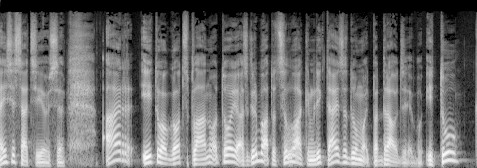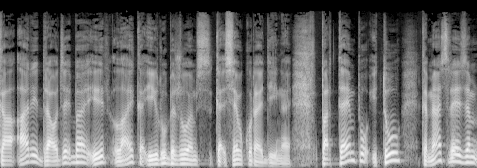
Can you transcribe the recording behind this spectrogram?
esi sacījusi. Ar ito gada plānotoju es gribētu cilvēkiem likt aizdomot par draudzību. I tu kā arī draudzībai ir laika ierobežojums, sev kurai dīnai. Par tempu ir tu, ka mēs reizēm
